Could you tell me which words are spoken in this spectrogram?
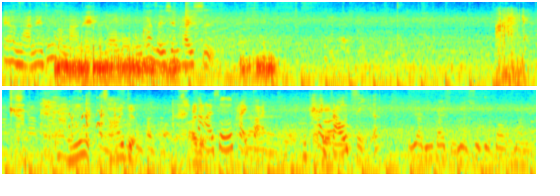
哎、很难哎、真的很难哎、我们看谁先开始。看你差一点，太快了，差一点。上来速度太快，你太着急了。你要离开水面，速度稍微慢一点。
